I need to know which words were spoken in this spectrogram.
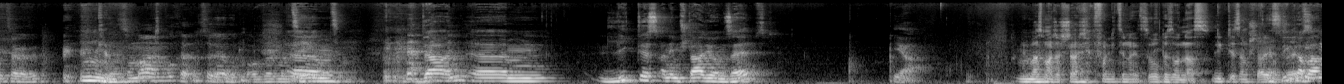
Ist normal im Drucker. Instagram. Warum soll man Ähm, zählen? dann ähm, liegt es an dem Stadion selbst. Ja. Was macht das Stadion von Leeds United so besonders? Liegt es am Stadion Es liegt selbst? aber.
